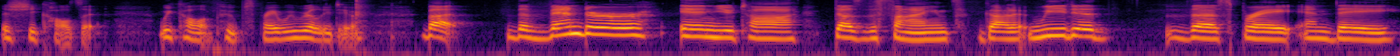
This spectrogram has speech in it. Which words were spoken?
as she calls it. We call it poop spray. We really do. But the vendor in Utah does the signs. Got it. We did the spray, and they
